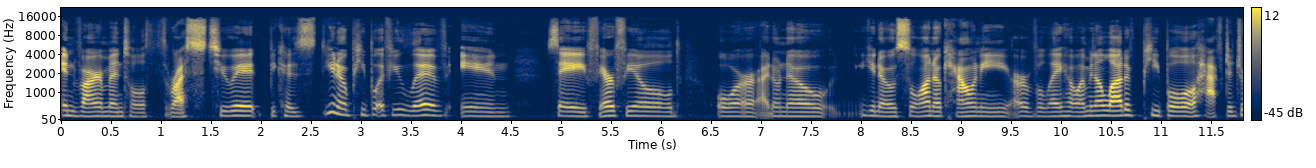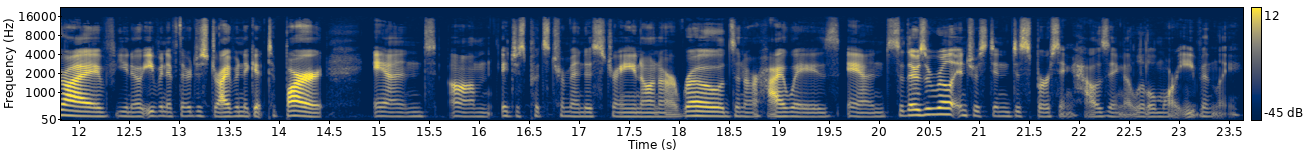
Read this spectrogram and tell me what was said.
environmental thrust to it because, you know, people, if you live in, say, Fairfield or I don't know, you know, Solano County or Vallejo, I mean, a lot of people have to drive, you know, even if they're just driving to get to BART. And um, it just puts tremendous strain on our roads and our highways. And so there's a real interest in dispersing housing a little more evenly.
